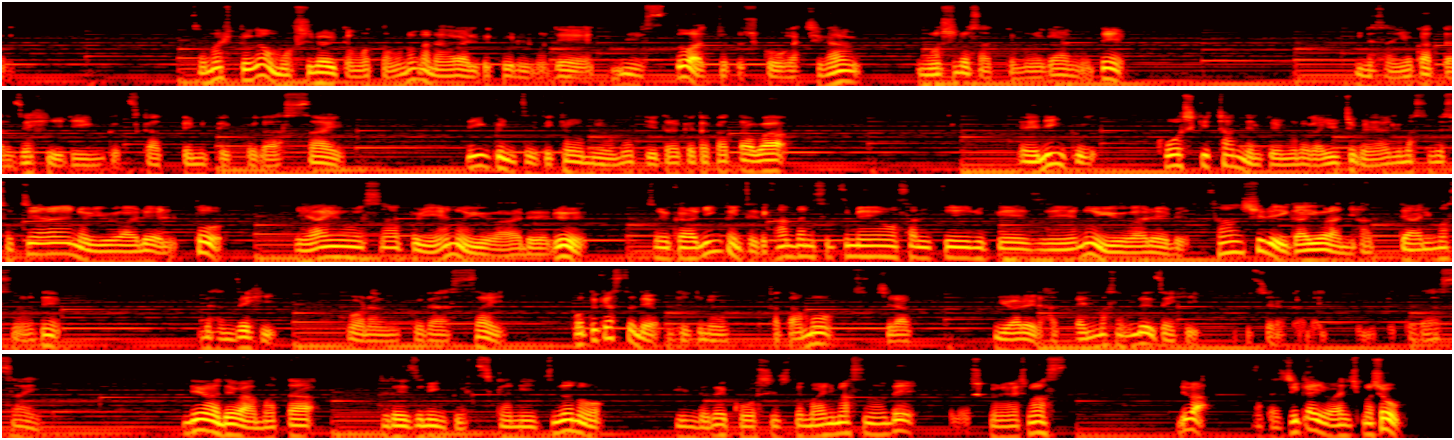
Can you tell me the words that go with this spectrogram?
その人が面白いと思ったものが流れてくるので、ニュースとはちょっと趣向が違う面白さってものがあるので、皆さんよかったらぜひリンク使ってみてください。リンクについて興味を持っていただけた方は、え、リンク公式チャンネルというものが YouTube にありますので、そちらへの URL と、iOS アプリへの URL、それからリンクについて簡単に説明をされているページへの URL、3種類概要欄に貼ってありますので、皆さんぜひご覧ください。ポッドキャストでお聞きの方もそちら URL 貼ってありますので、ぜひそちらから行ってみてください。ではではまた、トゥデイズリンク2日に一度の頻度で更新してまいりますので、よろしくお願いします。では、また次回お会いしましょう。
